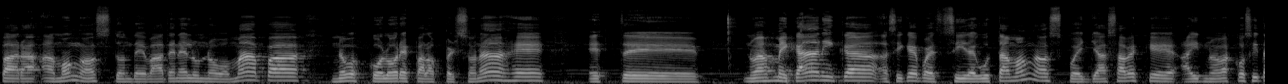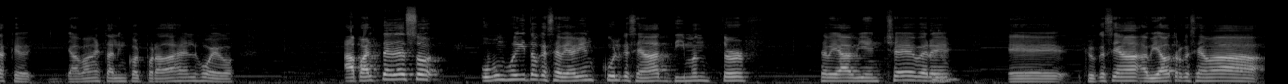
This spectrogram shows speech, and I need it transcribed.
para Among Us, donde va a tener un nuevo mapa, nuevos colores para los personajes, este, nuevas mecánicas. Así que, pues, si te gusta Among Us, pues ya sabes que hay nuevas cositas que ya van a estar incorporadas en el juego. Aparte de eso, hubo un jueguito que se veía bien cool que se llama Demon Turf. Se veía bien chévere. Eh, creo que se llama, había otro que se llama.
